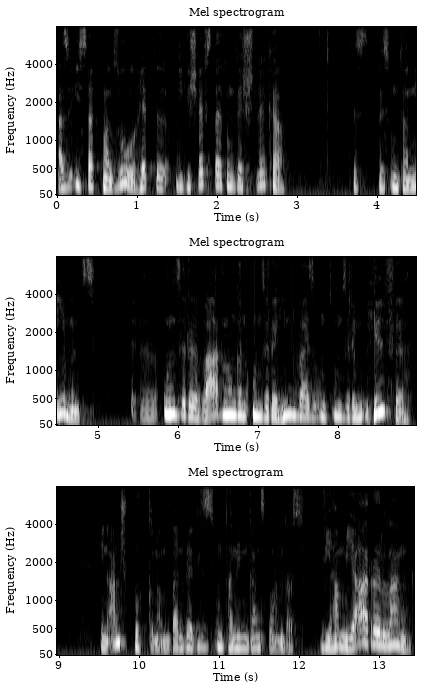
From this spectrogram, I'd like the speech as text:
Also ich sag mal so, hätte die Geschäftsleitung des Schlecker, des, des Unternehmens, äh, unsere Warnungen, unsere Hinweise und unsere Hilfe in Anspruch genommen, dann wäre dieses Unternehmen ganz woanders. Wir haben jahrelang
